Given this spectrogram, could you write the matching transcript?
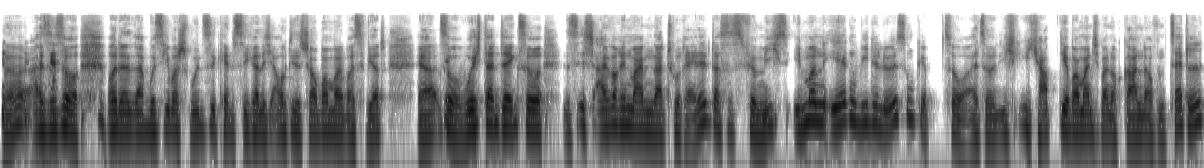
Ne? Also so, oder da muss ich immer schmunzeln, kennst sicherlich auch dieses, schauen wir mal, was wird. Ja, so, wo ich dann denke, so, es ist einfach in meinem Naturell, dass es für mich immer irgendwie eine Lösung gibt. So, also ich, ich habe die aber manchmal noch gar nicht auf dem Zettel.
